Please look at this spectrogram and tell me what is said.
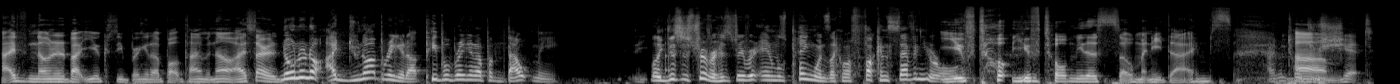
I've known it about you because you bring it up all the time. And no, I started. no, no, no. I do not bring it up. People bring it up about me. Like this is Trevor. His favorite animal's penguins. Like I'm a fucking seven year old. You've told you've told me this so many times. I haven't told um, you shit.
